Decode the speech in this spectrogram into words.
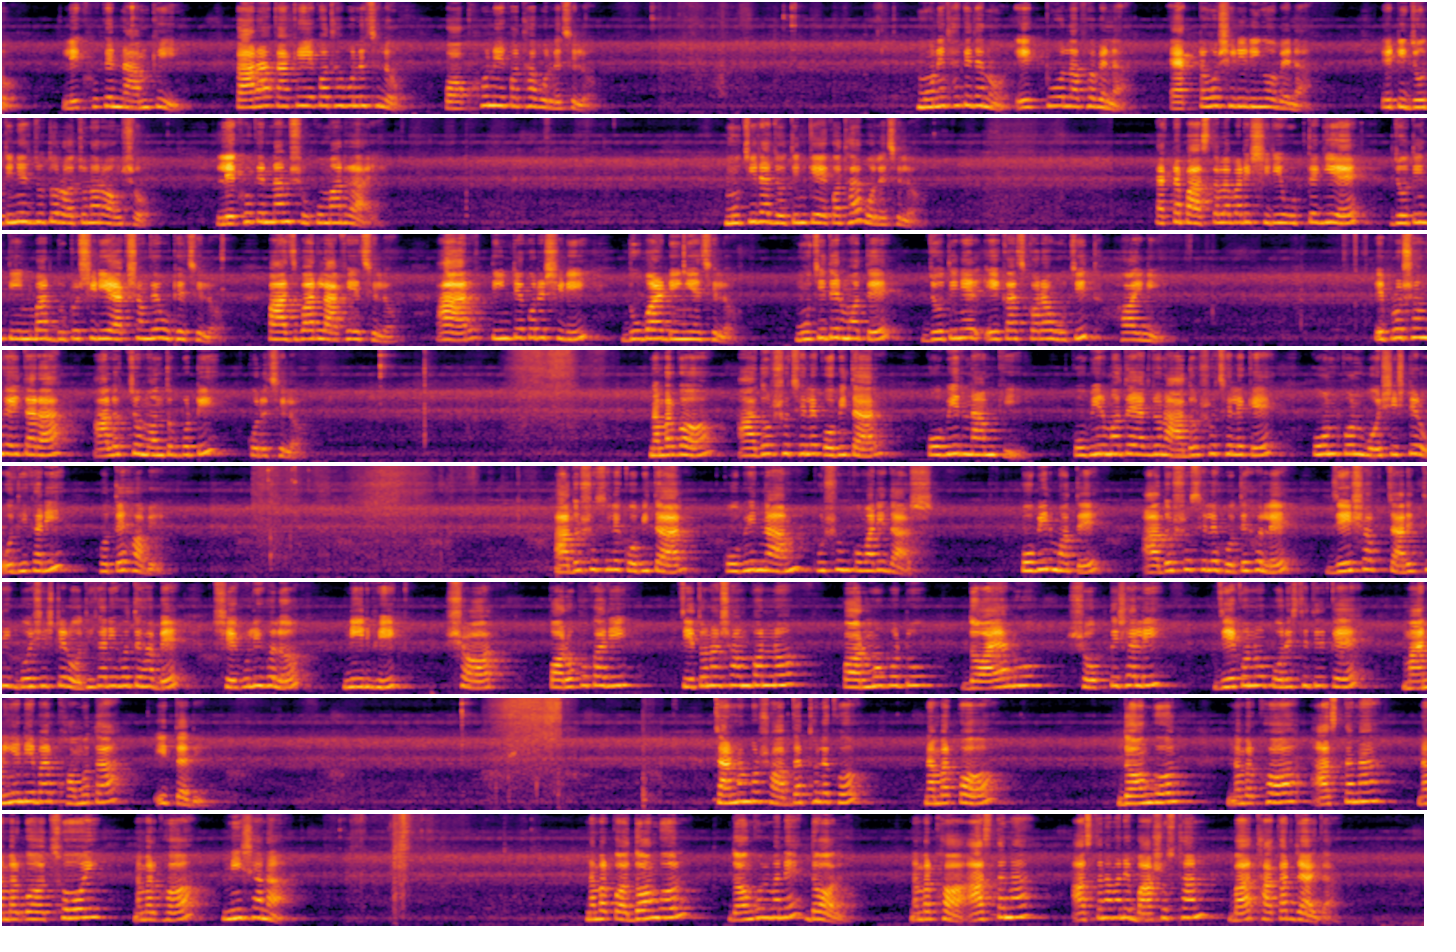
লেখকের নাম কি? কারা কাকে এ কথা বলেছিল? কখন এ কথা বলেছিল? মনে থাকে যেন একটুও লাফাবে না, একটাও সিঁড়ি ডিঙোবে না। এটি যতীনের জুতো রচনার অংশ। লেখকের নাম সুকুমার রায়। মুচিরা যতীনকে একথা বলেছিল। একটা পাঁচতলা বাড়ির সিঁড়ি উঠতে গিয়ে যতীন তিনবার দুটো সিঁড়ি একসঙ্গে উঠেছিল, পাঁচবার লাফিয়েছিল আর তিনটে করে সিঁড়ি দুবার ডিঙিয়েছিল। মুচিদের মতে যতীনের এ কাজ করা উচিত হয়নি। এ প্রসঙ্গেই তারা আলোচ্য মন্তব্যটি করেছিল। নাম্বার গ, আদর্শ ছেলে কবিতার কবির নাম কি? কবির মতে একজন আদর্শ ছেলেকে কোন কোন বৈশিষ্ট্যের অধিকারী হতে হবে? আদর্শ ছেলে কবিতার কবির নাম কুসুম কুমারী দাস। কবির মতে আদর্শ ছেলে হতে হলে যেসব চারিত্রিক বৈশিষ্ট্যের অধিকারী হতে হবে সেগুলি হল নির্ভীক, সৎ, পরোপকারী, চেতনাসম্পন্ন, কর্মপটু, দয়ালু, শক্তিশালী, যে কোনো পরিস্থিতিকে মানিয়ে নেবার ক্ষমতা ইত্যাদি। চার নম্বর শব্দার্থ লেখো। নাম্বার ক, দঙ্গল, নাম্বার খ, আস্তানা, নাম্বার গ, ছই, নাম্বার ঘ, নিশানা। নাম্বার ক, দঙ্গল। দঙ্গল মানে দল। নাম্বার খ, আস্তানা। আস্তানা মানে বাসস্থান বা থাকার জায়গা।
